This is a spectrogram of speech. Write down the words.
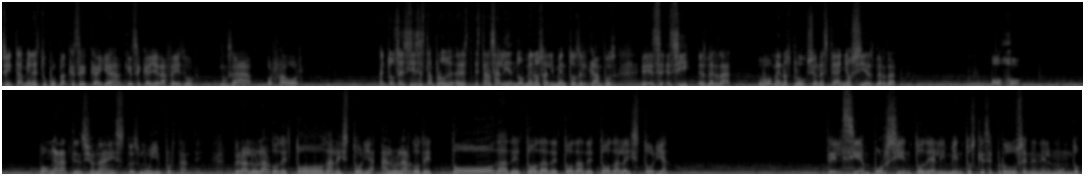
Sí, también es tu culpa que se, caiga, que se cayera Facebook. O sea, por favor. Entonces, sí, se están, están saliendo menos alimentos del campus. Eh, sí, es verdad. Hubo menos producción este año, sí es verdad. Ojo, pongan atención a esto, es muy importante. Pero a lo largo de toda la historia, a lo largo de toda, de toda, de toda, de toda la historia, del 100% de alimentos que se producen en el mundo,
